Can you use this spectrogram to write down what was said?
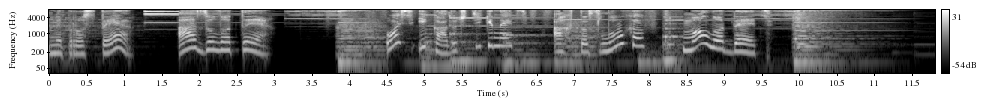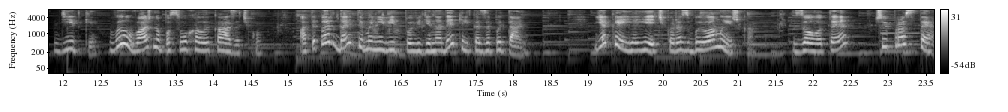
Не просте, а золоте. Ось і казочці кінець, а хто слухав, молодець. Дітки, ви уважно послухали казочку. А тепер дайте мені відповіді на декілька запитань. Яке яєчко розбила мишка? Золоте чи просте?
